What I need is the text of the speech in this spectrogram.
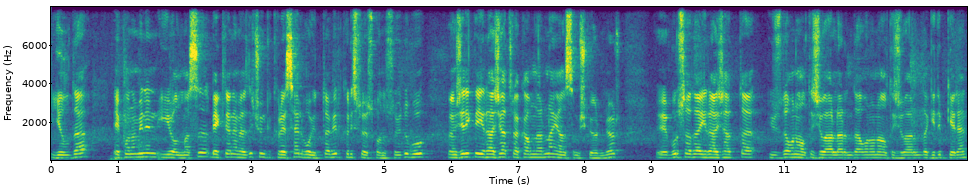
yılda ekonominin iyi olması beklenemezdi. Çünkü küresel boyutta bir kriz söz konusuydu. Bu öncelikle ihracat rakamlarına yansımış görünüyor. E, Bursa'da ihracatta %16 civarlarında, 10-16 civarında gidip gelen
